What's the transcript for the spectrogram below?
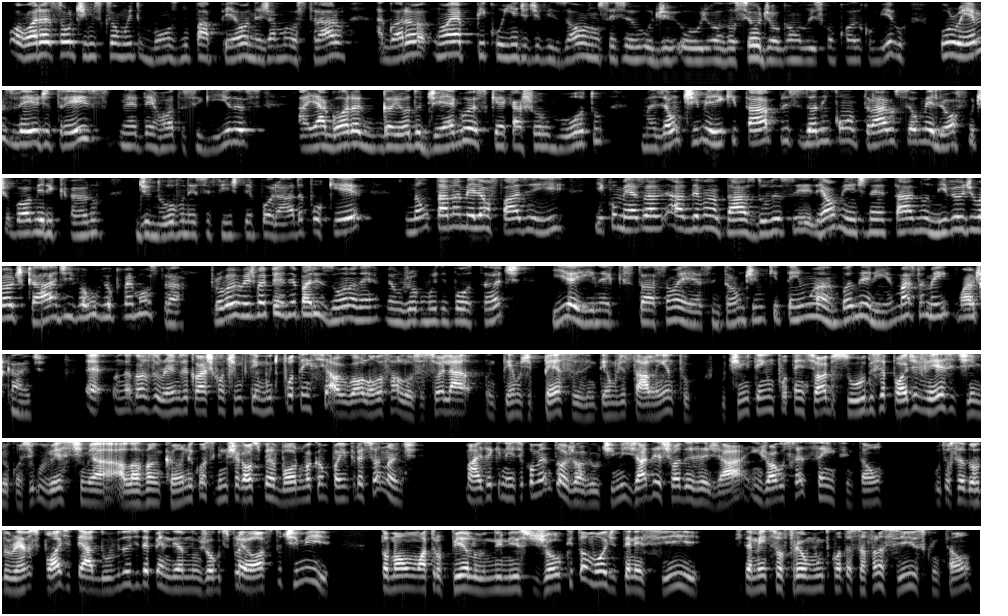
Agora são times que são muito bons no papel, né? Já mostraram. Agora não é picuinha de divisão, não sei se o, o, você ou o Diogão Luiz concorda comigo. O Rams veio de três né, derrotas seguidas, aí agora ganhou do Jaguars, que é cachorro morto, mas é um time aí que está precisando encontrar o seu melhor futebol americano de novo nesse fim de temporada, porque não está na melhor fase aí e começa a, levantar as dúvidas se realmente né, tá no nível de wildcard e vamos ver o que vai mostrar. Provavelmente vai perder para Arizona, né? É um jogo muito importante. E aí, né? Que situação é essa? Então, um time que tem uma bandeirinha, mas também wildcard. É, o negócio do Rams é que eu acho que é um time que tem muito potencial, igual o Lomba falou. Se você olhar em termos de peças, em termos de talento, o time tem um potencial absurdo e você pode ver esse time. Eu consigo ver esse time alavancando e conseguindo chegar ao Super Bowl numa campanha impressionante. Mas é que nem você comentou, jovem, o time já deixou a desejar em jogos recentes. Então, o torcedor do Rams pode ter a dúvida de, dependendo num jogo dos playoffs, do time tomar um atropelo no início de jogo que tomou de Tennessee, que também sofreu muito contra São Francisco. Então,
